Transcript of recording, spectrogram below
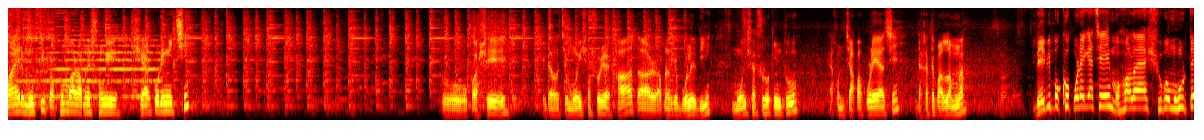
মায়ের মূর্তি প্রথমবার আপনার সঙ্গে শেয়ার করে নিচ্ছি। তো পাশে এটা হচ্ছে মহিষাসুরের হাত আর আপনাদেরকে বলে দিই, মহিষাসুরও কিন্তু এখন চাপা পড়ে আছে, দেখাতে পারলাম না। দেবী পক্ষ পড়ে গেছে মহালয়ার শুভ মুহূর্তে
